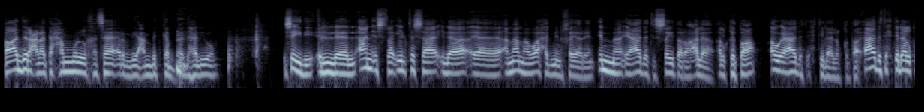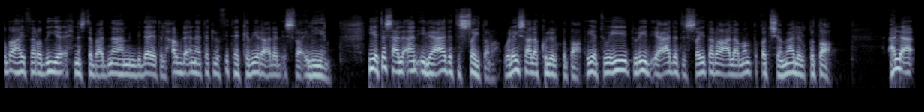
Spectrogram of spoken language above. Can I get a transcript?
قادر على تحمل الخسائر اللي عم بتكبدها اليوم؟ سيدي ال- الآن إسرائيل تسعى إلى آه، أمامها واحد من خيارين إما إعادة السيطرة على القطاع أو إعادة احتلال القطاع. إعادة احتلال القطاع هي فرضية إحنا استبعدناها من بداية الحرب لأنها تكلفتها كبيرة على الإسرائيليين. هي تسعى الآن إلى إعادة السيطرة وليس على كل القطاع. هي تريد, إعادة السيطرة على منطقة شمال القطاع. هلأ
